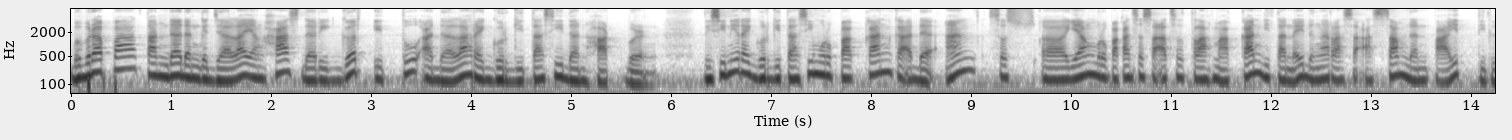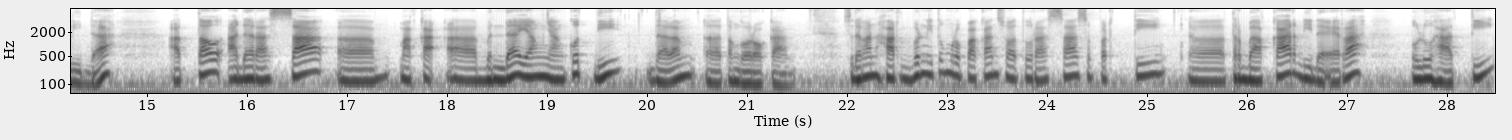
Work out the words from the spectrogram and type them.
Beberapa tanda dan gejala yang khas dari GERD itu adalah regurgitasi dan heartburn. Di sini regurgitasi merupakan keadaan uh, yang merupakan sesaat setelah makan ditandai dengan rasa asam dan pahit di lidah atau ada rasa uh, maka uh, benda yang nyangkut di dalam uh, tenggorokan. Sedangkan heartburn itu merupakan suatu rasa seperti uh, terbakar di daerah ulu hati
